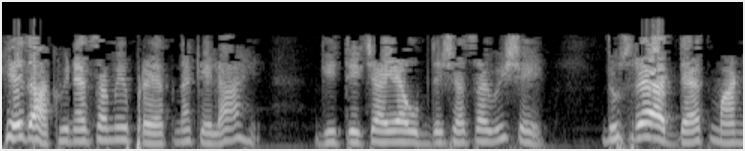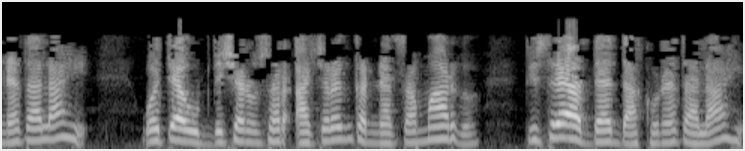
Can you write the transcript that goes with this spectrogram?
हे दाखविण्याचा मी प्रयत्न केला आहे. गीतेच्या या उपदेशाचा विषय दुसऱ्या अध्यायात मांडण्यात आला आहे व त्या उपदेशानुसार आचरण करण्याचा मार्ग तिसऱ्या अध्यायात दाखवण्यात आला आहे.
